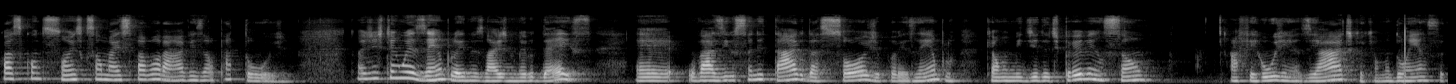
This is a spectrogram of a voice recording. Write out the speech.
com as condições que são mais favoráveis ao patógeno. Então, a gente tem um exemplo aí no slide número 10 é, o vazio sanitário da soja, por exemplo, que é uma medida de prevenção à ferrugem asiática, que é uma doença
